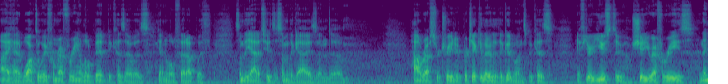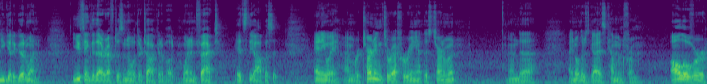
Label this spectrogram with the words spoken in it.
I had walked away from refereeing a little bit because I was getting a little fed up with some of the attitudes of some of the guys and. Uh, how refs are treated, particularly the good ones, because if you're used to shitty referees and then you get a good one, you think that that ref doesn't know what they're talking about, when in fact it's the opposite. Anyway, I'm returning to refereeing at this tournament, and uh, I know there's guys coming from all over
